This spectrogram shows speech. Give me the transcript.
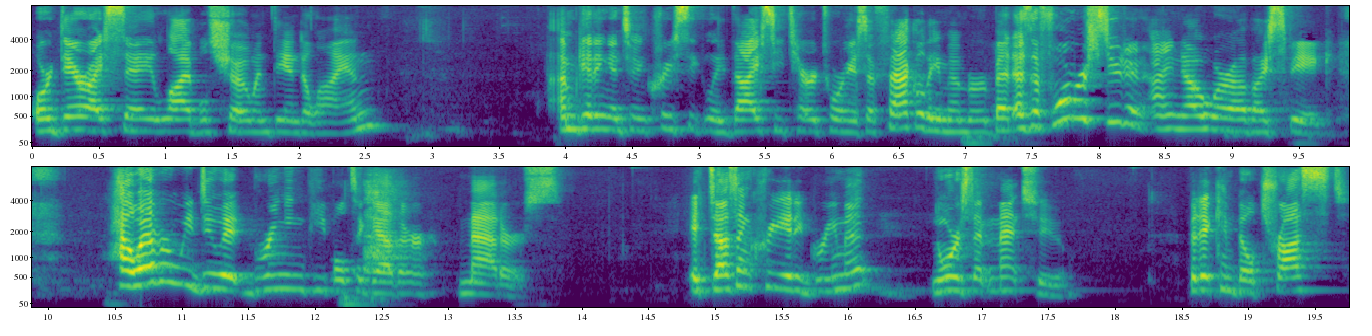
or dare I say, libel show and dandelion. I'm getting into increasingly dicey territory as a faculty member, but as a former student, I know whereof I speak. However, we do it, bringing people together matters. It doesn't create agreement, nor is it meant to, but it can build trust,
